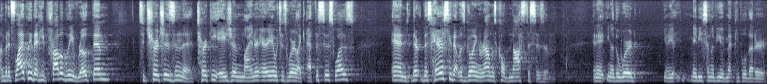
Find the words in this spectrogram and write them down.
Um, but it's likely that he probably wrote them to churches in the turkey asia minor area which is where like ephesus was. And there, this heresy that was going around was called Gnosticism. And it, you know, the word, you know, maybe some of you have met people that are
